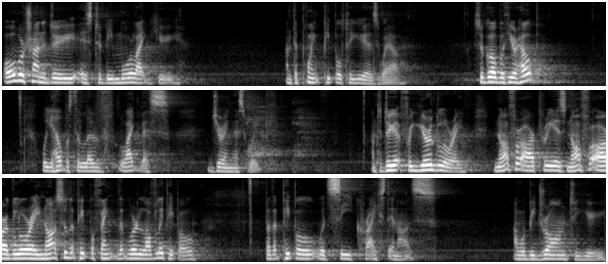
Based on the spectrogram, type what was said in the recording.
All we're trying to do is to be more like you and to point people to you as well. So, God, with your help, will you help us to live like this during this week? And to do it for your glory, not for our praise, not for our glory, not so that people think that we're lovely people, but that people would see Christ in us and would be drawn to you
